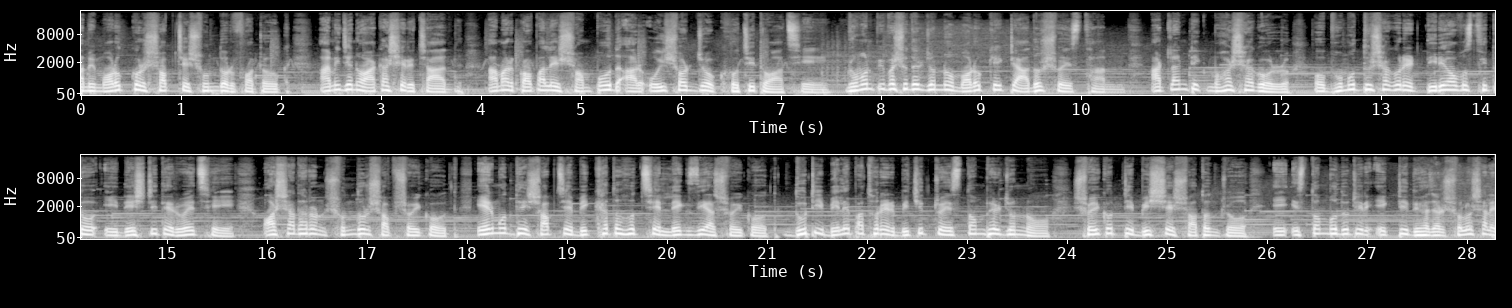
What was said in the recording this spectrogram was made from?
আমি মরক্কোর সবচেয়ে সুন্দর ফটক। আমি যেন আকাশের চাঁদ। আমার কপালে সম্পদ আর ঐশ্বর্য খচিত আছে। ভ্রমণ পিপাসুদের জন্য মরক্কো একটি আদর্শ স্থান। আটলান্টিক মহাসাগর ও ভূমধ্যসাগরের তীরে অবস্থিত এই দেশটিতে রয়েছে অসাধারণ সুন্দর সব সৈকত। এর মধ্যে সবচেয়ে বিখ্যাত হচ্ছে লেগজিয়া সৈকত। দুটি বেলে পাথরের বিচিত্র স্তম্ভের জন্য সৈকতটি বিশ্বের স্বতন্ত্র। এই স্তম্ভ দুটির একটি দুই হাজার ষোলো সালে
